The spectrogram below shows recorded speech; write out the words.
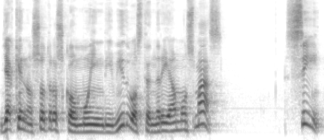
ya que nosotros como individuos tendríamos más. Sí,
